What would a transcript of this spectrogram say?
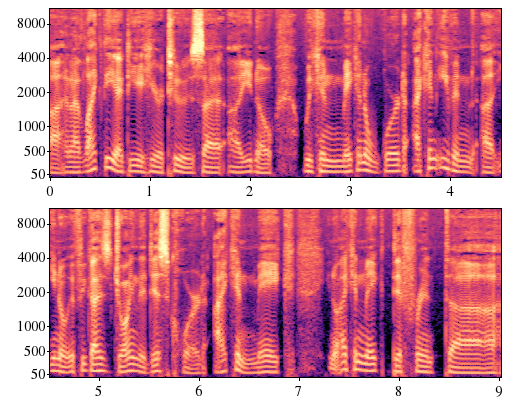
uh, and I like the idea here too. Is that uh, you know we can make an award. I can even uh, you know if you guys join the Discord, I can make you know I can make different uh,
